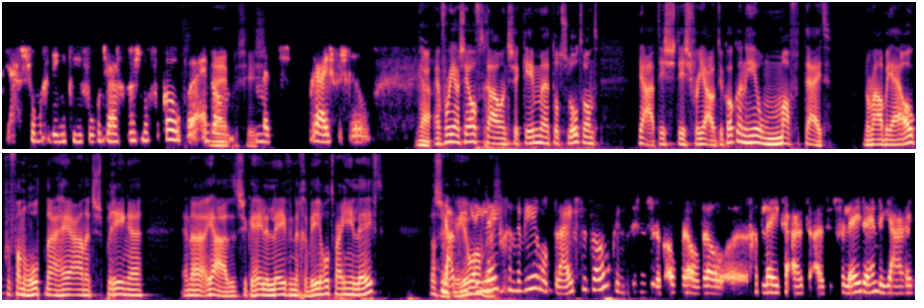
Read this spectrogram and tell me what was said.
ja, sommige dingen kun je volgend jaar gerust nog verkopen. En dan Nee, met prijsverschil. Ja, en voor jouzelf trouwens, eh, Kim, eh, tot slot. Want ja, het is, het is voor jou natuurlijk ook een heel maffe tijd. Normaal ben jij ook van hot naar her aan het springen. En ja, dat is natuurlijk een hele levendige wereld waarin je leeft. Dat is Ja, die, heel die anders. levende wereld blijft het ook. En dat is natuurlijk ook wel, wel eh, gebleken uit, uit het verleden. En de jaren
